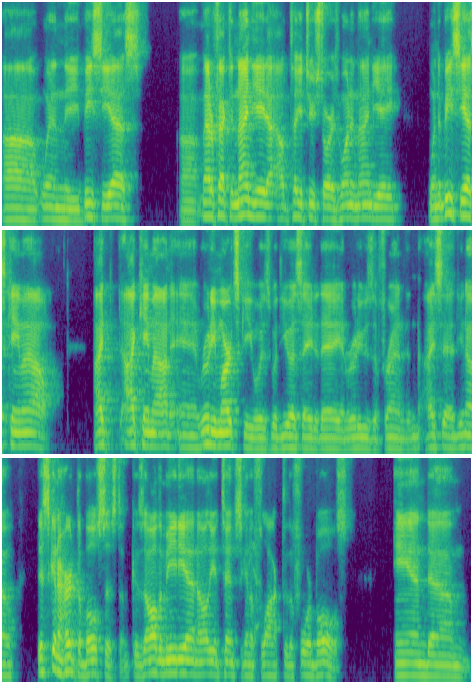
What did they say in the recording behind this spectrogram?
uh, when the BCS, uh, matter of fact, in '98, I'll tell you two stories. One in '98, when the BCS came out, I I came out and Rudy Martzke was with USA Today, and Rudy was a friend, and I said, you know, this is going to hurt the bowl system because all the media and all the attention is going to yeah. flock to the four bowls and um,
